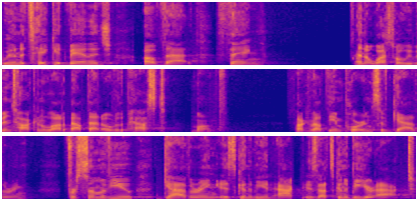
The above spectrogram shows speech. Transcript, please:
We want to take advantage of that thing. And at Westwood, we've been talking a lot about that over the past month. Talked about the importance of gathering. For some of you, gathering is going to be an act, is that's going to be your act.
